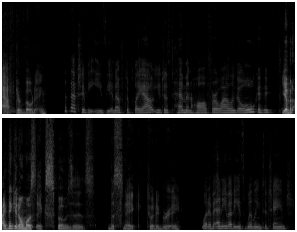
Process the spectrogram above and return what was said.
after voting. but that should be easy enough to play out. You just hem and haw for a while and go, okay. Yeah, but I think it almost exposes the snake to a degree. What if anybody is willing to change?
